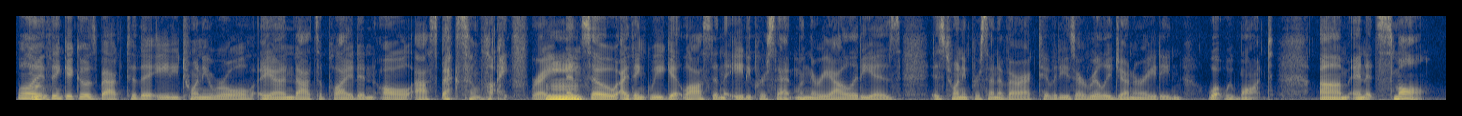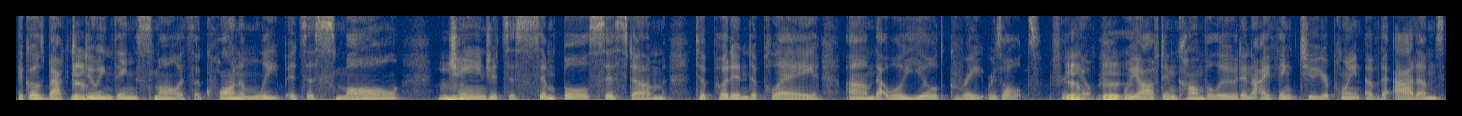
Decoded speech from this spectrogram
well, I think it goes back to the 80-20 rule, and that's applied in all aspects of life, right? Mm-hmm. And so I think we get lost in the 80% when the reality is is 20% of our activities are really generating what we want, um, and it's small. It goes back to Yeah. doing things small. It's a quantum leap. It's a small Mm-hmm. change. It's a simple system to put into play um, that will yield great results for Yeah, you. it- we often convolute, and I think to your point of the atoms,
